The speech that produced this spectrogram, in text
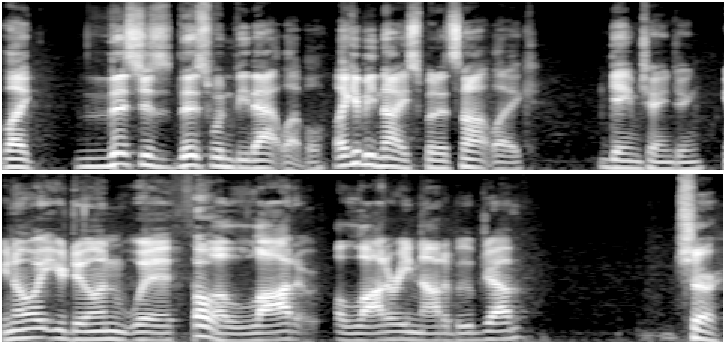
Like this just this wouldn't be that level. Like it'd be nice, but it's not like game changing. you know what you're doing with Oh. a lot a lottery, not a boob job. Sure.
